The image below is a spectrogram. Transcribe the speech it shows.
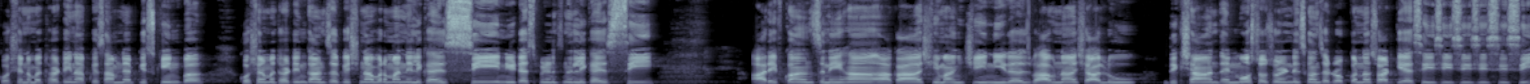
क्वेश्चन नंबर थर्टीन आपके सामने आपकी स्क्रीन पर। क्वेश्चन नंबर थर्टीन का आंसर कृष्णा वर्मा ने लिखा है सी नीट एस्पिरेंट्स ने लिखा है सी आरिफ खान स्नेहा आकाश हिमांशी Neeraj Bhavna Shalu Dikshant and most of student इसका आंसर ड्रॉप करना स्टार्ट किया है सी सी सी सी सी सी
